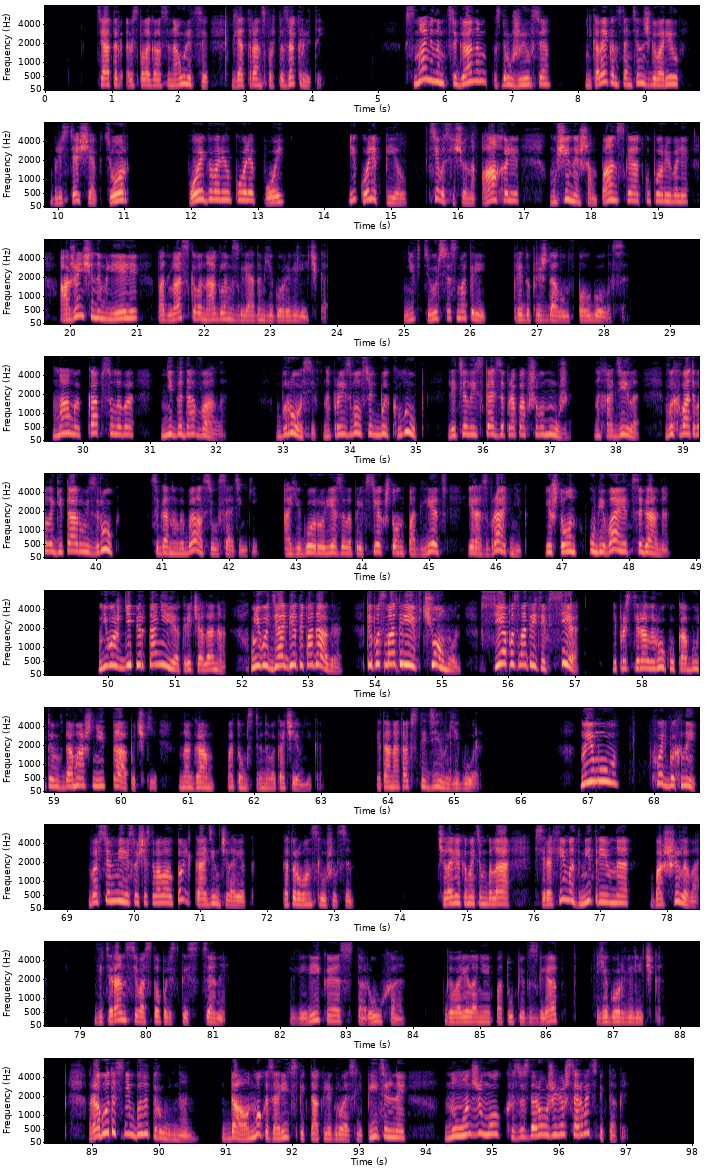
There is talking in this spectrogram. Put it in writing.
Театр располагался на улице, для транспорта закрытый. С маминым цыганом сдружился. Николай Константинович говорил, блестящий актер. «Пой», — говорил Коля, — «пой». И Коля пел. Все восхищенно ахали, мужчины шампанское откупоривали, а женщины млели под ласково-наглым взглядом Егора Величко. «Не втюрься, смотри», — предупреждал он в полголоса. Мама Капсулова негодовала. Бросив на произвол судьбы клуб, летела искать за пропавшего мужа, находила, выхватывала гитару из рук. Цыган улыбался усатенький, а Егору резала при всех, что он подлец и развратник, и что он убивает цыгана. «У него ж гипертония!» — кричала она. «У него диабет и подагра! Ты посмотри, в чем он! Все посмотрите, все!» И простирала руку к обутым в домашние тапочки ногам потомственного кочевника. Это она так стыдила Егора. Но ему хоть бы хны. Во всем мире существовал только один человек, которого он слушался. Человеком этим была Серафима Дмитриевна Башилова, ветеран севастопольской сцены. «Великая старуха», — говорил о ней, потупив взгляд, Егор Величко. Работать с ним было трудно. Да, он мог озарить спектакль игрой ослепительной, но он же мог «За здорово живешь» сорвать спектакль.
